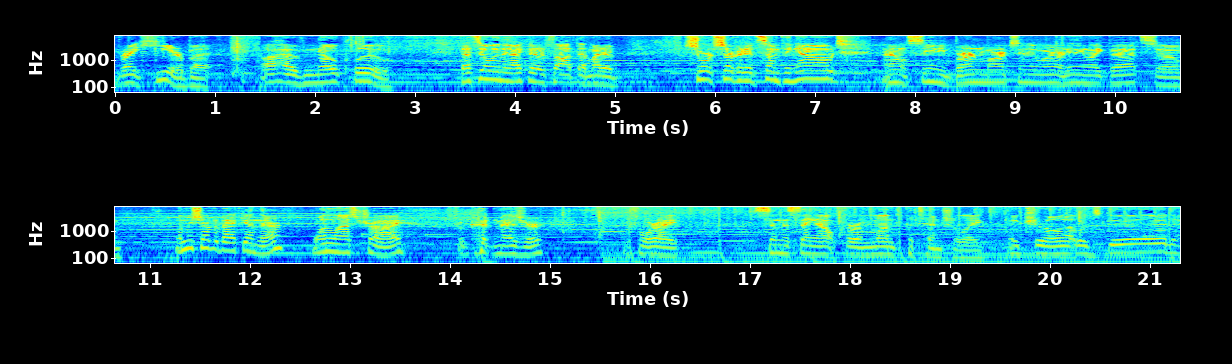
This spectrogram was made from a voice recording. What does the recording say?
right here, but I have no clue. That's the only thing I could have thought that might have short-circuited something out. I don't see any burn marks anywhere or anything like that, so let me shove it back in there. One last try for good measure before I send this thing out for a month potentially. Make sure all that looks good.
